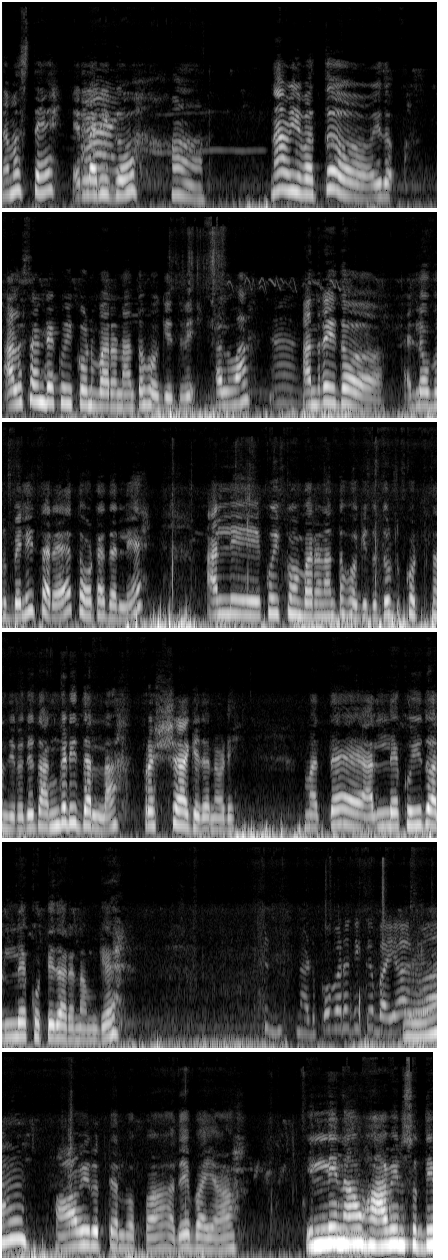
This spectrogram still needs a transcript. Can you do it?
ನಮಸ್ತೆ ಎಲ್ಲರಿಗೂ. ಹಾಂ ನಾವಿವತ್ತು ಇದು ಅಲಸಂಡೆ ಕುಯ್ಕೊಂಡು ಬರೋಣ ಅಂತ ಹೋಗಿದ್ವಿ ಅಲ್ವಾ? ಅಂದರೆ ಇದು ಅಲ್ಲೊಬ್ರು ಬೆಳೀತಾರೆ ತೋಟದಲ್ಲಿ ಅಲ್ಲಿ ಕುಯ್ಕೊಂಡು ಬರೋಣ ಅಂತ ಹೋಗಿದ್ದು. ದುಡ್ಡು ಕೊಟ್ಟು ತಂದಿರೋದು. ಇದು ಅಂಗಡಿದಲ್ಲ ಫ್ರೆಶ್ ಆಗಿದೆ ನೋಡಿ. ಮತ್ತೆ ಅಲ್ಲೇ ಕುಯ್ದು ಅಲ್ಲೇ ಕೊಟ್ಟಿದ್ದಾರೆ ನಮಗೆ. ಹಾವಿರುತ್ತೆ ಅಲ್ವಪ್ಪ ಅದೇ ಭಯ. ಇಲ್ಲಿ ನಾವು ಹಾವಿನ ಸುದ್ದಿ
